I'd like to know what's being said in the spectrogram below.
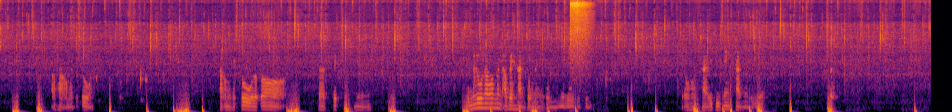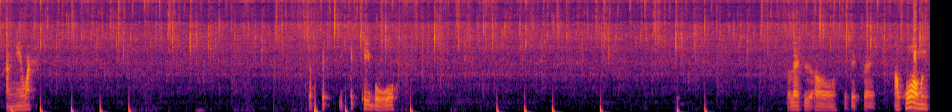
ๆเอาผักออกมาจากตู้ผักออกมาจากตู้แล้วก็สเต็กนี่ผมไม่รู้นะว่ามันเอาไปหั่นตรงไหน ผมไม่รู้จริงๆ เดี๋ยวผมหาวิธีแม่งหั่นไปเรื่อยเอ้ยหั่นไงวะจะเป็ดวิกเก็ตเคโบตอนแรกคือเอาสเต็กไปเอาพ่อมึง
